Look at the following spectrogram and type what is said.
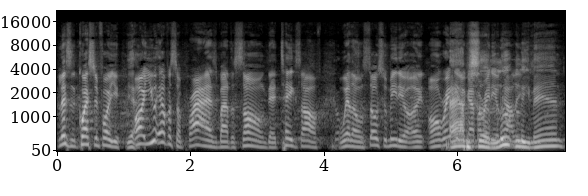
Listen, question for you: Yeah. Are you ever surprised by the song that takes off, whether on social media or on radio? I got my radio Absolutely, colleagues. man.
